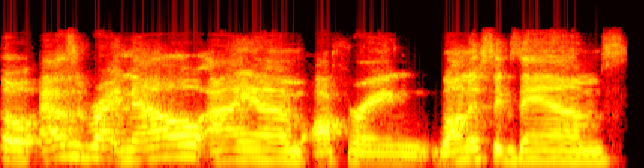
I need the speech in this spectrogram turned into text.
So, as of right now, I am offering wellness exams,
